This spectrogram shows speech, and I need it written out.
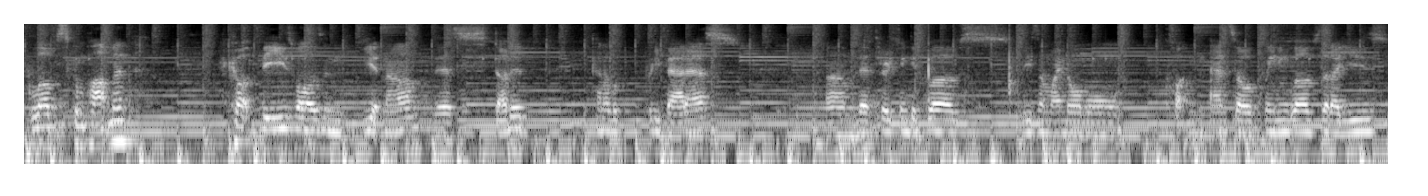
gloves compartment. Got these while I was in Vietnam. They're studded, kind of look pretty badass. Um, they're three-fingered gloves. These are my normal cotton Ansell cleaning gloves that I use.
